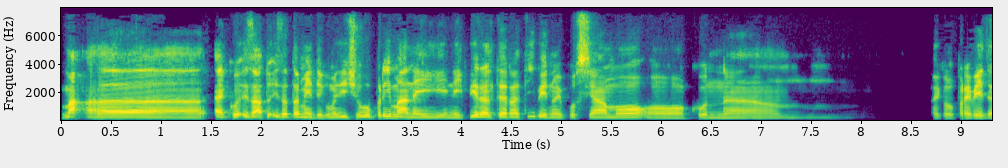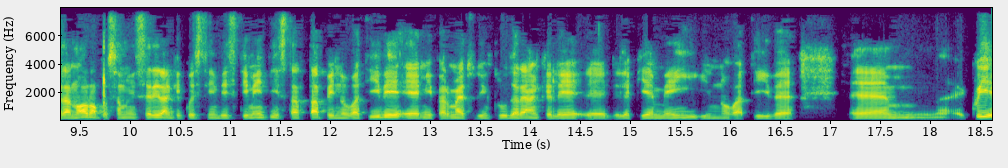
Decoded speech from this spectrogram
Ma eh, ecco, esatto, esattamente come dicevo prima, nei, nei peer alternativi noi possiamo oh, con, ehm, perché lo prevede la norma, possiamo inserire anche questi investimenti in start-up innovative e mi permetto di includere anche le, le, le PMI innovative. Ehm, qui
